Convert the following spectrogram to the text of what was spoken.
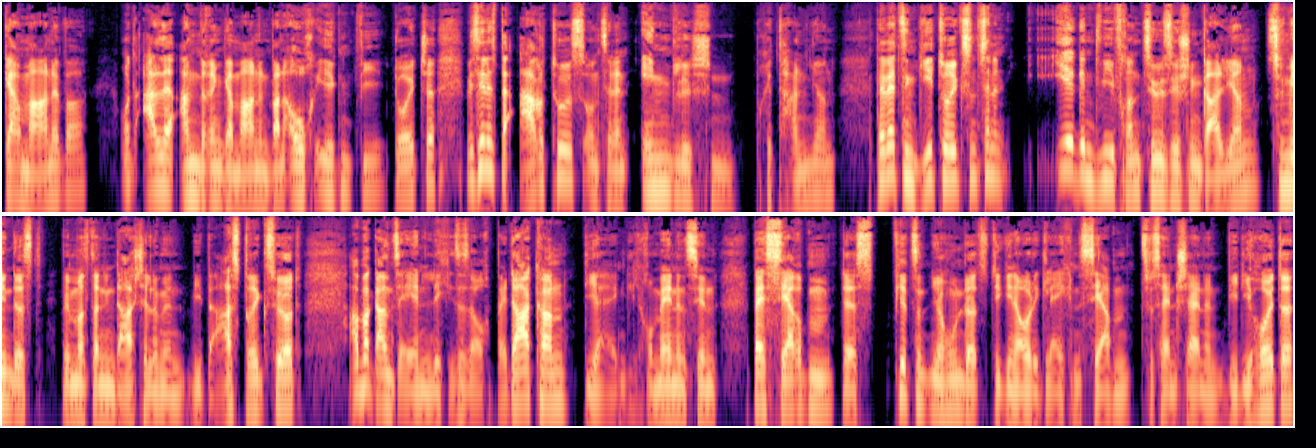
Germane war, und alle anderen Germanen waren auch irgendwie Deutsche. Wir sehen es bei Artus und seinen englischen Britanniern, bei Vercingetorix und seinen irgendwie französischen Galliern, zumindest wenn man es dann in Darstellungen wie bei Asterix hört, aber ganz ähnlich ist es auch bei Dakern, die ja eigentlich Rumänen sind, bei Serben des 14. Jahrhunderts, die genau die gleichen Serben zu sein scheinen wie die heute,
